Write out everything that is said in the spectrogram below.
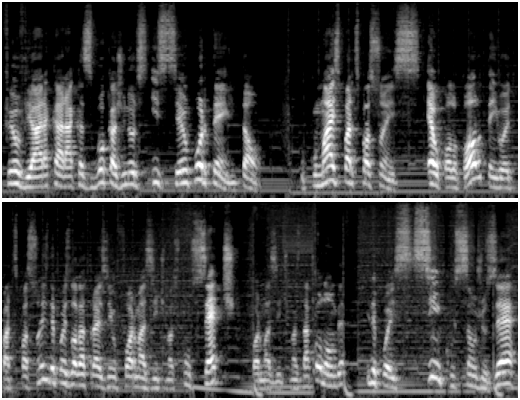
Ferroviária, Caracas, Boca Juniors e seu Portem. Então, o com mais participações é o Colo-Colo, tem oito participações. Depois, logo atrás, vem o Formas Íntimas com sete, Formas Íntimas da Colômbia. E depois, cinco São José,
